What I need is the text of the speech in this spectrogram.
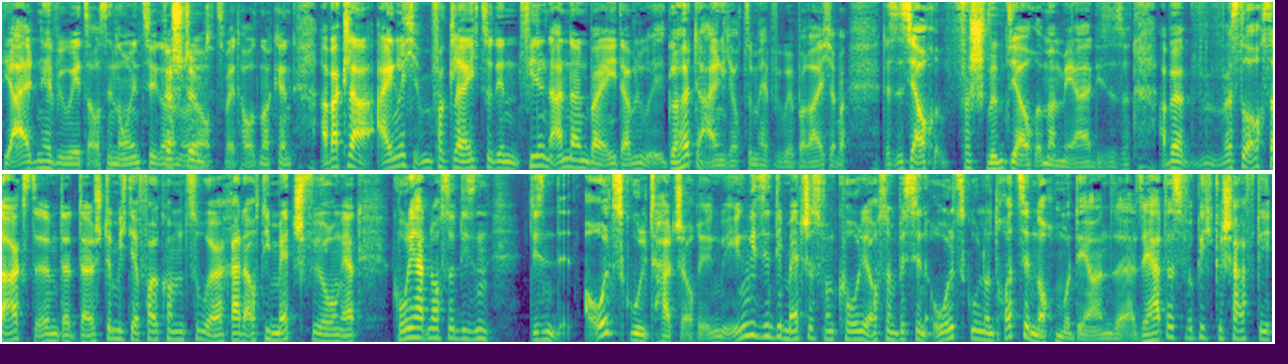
die alten Heavyweights aus den 90ern oder auch 2000 noch kennt. Aber klar, eigentlich im Vergleich zu den vielen anderen bei AEW gehört er eigentlich auch zum Heavyweight-Bereich, aber das ist ja auch, verschwimmt ja auch immer mehr, dieses. Aber was du auch sagst, ähm, da, da stimme ich dir vollkommen zu. Gerade auch die Matchführung. Er hat, Cody hat noch so diesen, diesen Oldschool-Touch auch irgendwie. Irgendwie sind die Matches von Cody auch so ein bisschen oldschool und trotzdem noch modern. Also er hat es wirklich geschafft, die,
